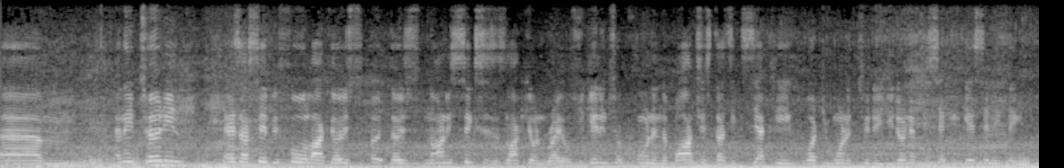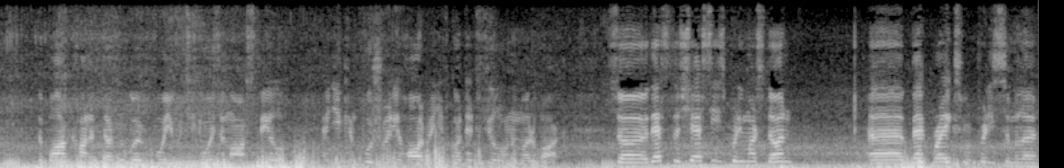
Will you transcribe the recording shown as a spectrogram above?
um, and then turning as I said before like those uh, those 96s is like you're on rails you get into a corner and the bike just does exactly what you want it to do you don't have to second guess anything the bike kind of does the work for you which is always a nice feel and you can push really hard but you've got that feel on a motorbike so that's the chassis pretty much done uh, back brakes were pretty similar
